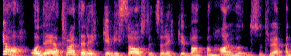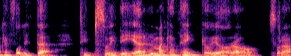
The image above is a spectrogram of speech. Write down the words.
Ja, och det, jag tror att det räcker. Vissa avsnitt så räcker det bara att man har hund så tror jag att man kan få lite tips och idéer hur man kan tänka och göra och sådär.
